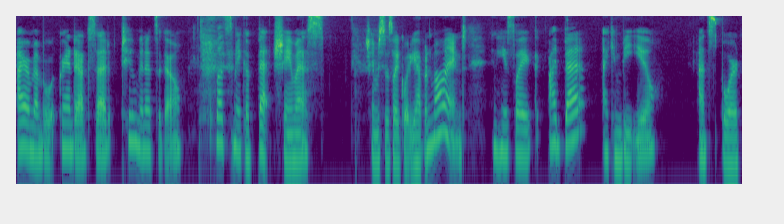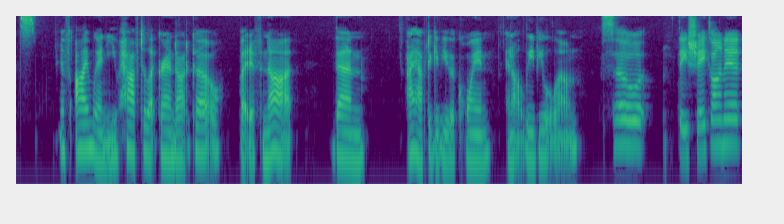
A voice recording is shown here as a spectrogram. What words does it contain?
I remember what Granddad said two minutes ago. Let's make a bet, Seamus. Seamus is like, What do you have in mind? And he's like, I bet I can beat you at sports. If I win, you have to let Granddad go. But if not, then I have to give you the coin and I'll leave you alone. So they shake on it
